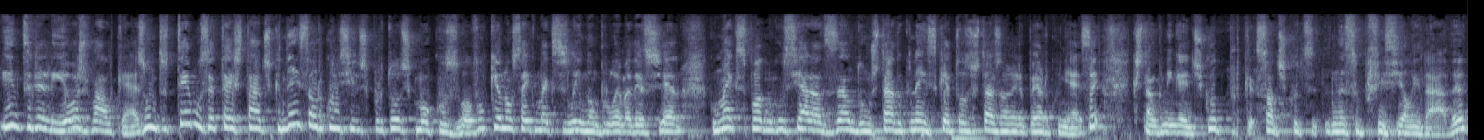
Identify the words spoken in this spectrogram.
integraria os Balcãs, onde temos até Estados que nem são reconhecidos reconhecidos por todos como o Kosovo, que eu não sei como é que se linda um problema desse género, como é que se pode negociar a adesão de um Estado que nem sequer todos os Estados da União Europeia reconhecem, questão que ninguém discute, porque só discute na superficialidade, uh,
